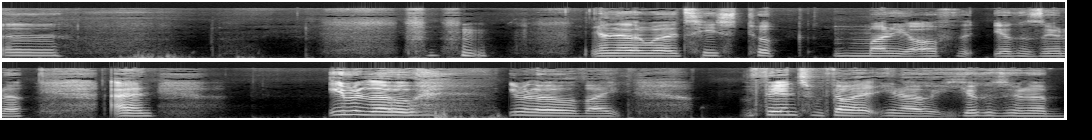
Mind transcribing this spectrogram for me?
uh, in other words, he took money off the Yokozuna. And even though, even though, like, fans thought, you know, Yokozuna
